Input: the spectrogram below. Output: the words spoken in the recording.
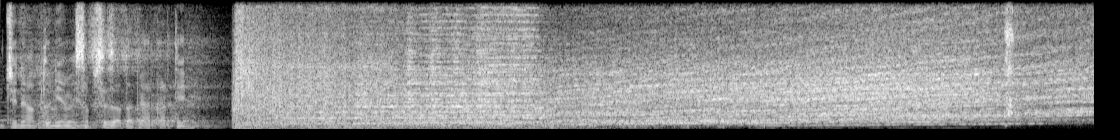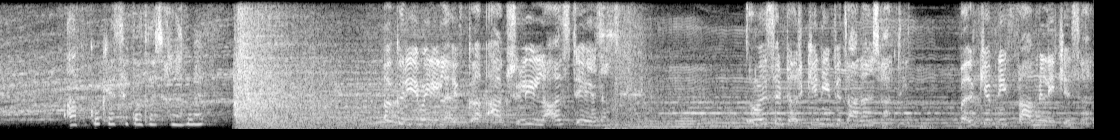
जिन्हें आप दुनिया में सबसे ज़्यादा प्यार करती हैं। आपको कैसे पता चला मैं अगर ये मेरी लाइफ का एक्चुअली लास्ट डे है ना तो मैं इसे डर के नहीं बिताना चाहती बल्कि अपनी फैमिली के साथ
